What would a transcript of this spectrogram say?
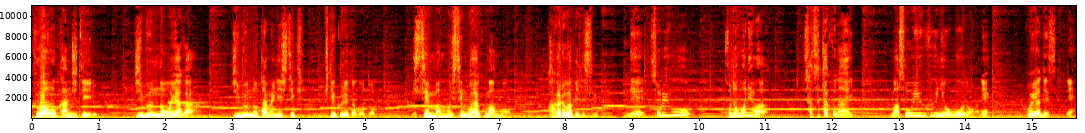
不安を感じている。自分の親が自分のためにしてきてくれたこと、1000万も1500万もかかるわけですよ。で、それを子供にはさせたくない。まあそういうふうに思うのがね、親ですよね。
